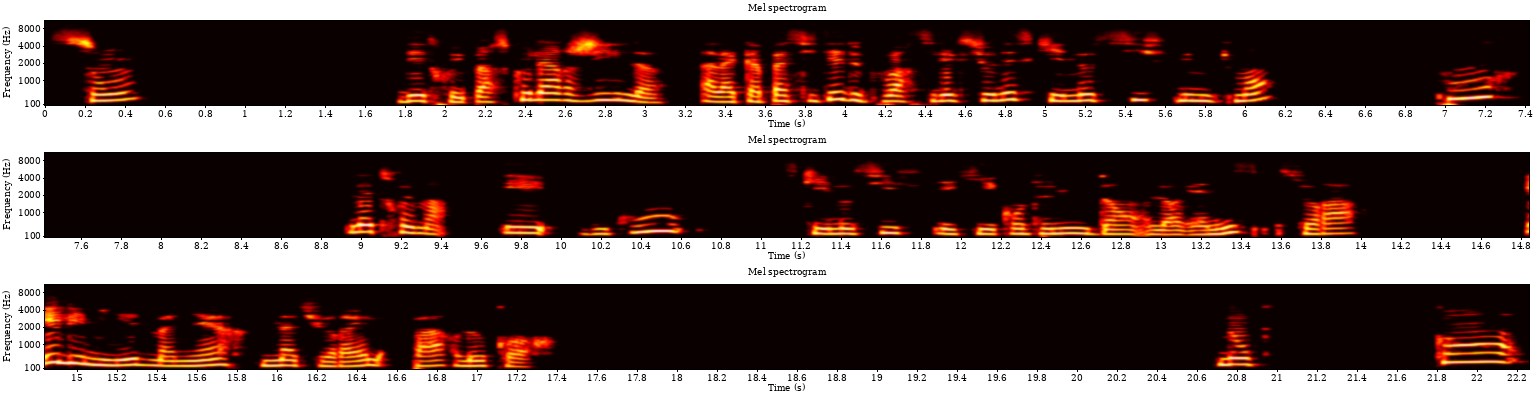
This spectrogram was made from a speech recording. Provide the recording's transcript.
sont détruits parce que l'argile a la capacité de pouvoir sélectionner ce qui est nocif uniquement pour l'être humain. Et du coup, ce qui est nocif et qui est contenu dans l'organisme sera éliminé de manière naturelle par le corps. Donc, quand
